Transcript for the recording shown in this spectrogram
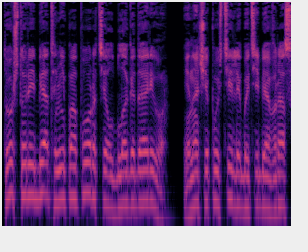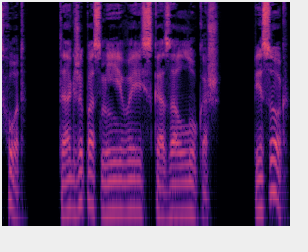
То, что ребят не попортил, благодарю, иначе пустили бы тебя в расход», также посмеиваясь, сказал Лукаш. «Песок,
